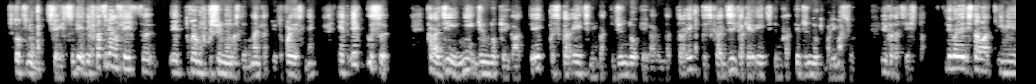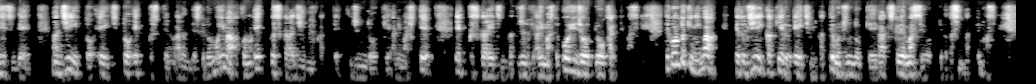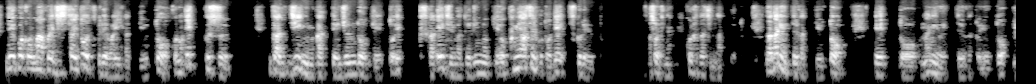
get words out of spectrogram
一つ目の性質で、で、二つ目の性質、えっと、これも復習になりますけども、何かというと、これですね。えっと、X から G に順動形があって、X から H に向かって順動形があるんだったら、X から G×H に向かって順動形もありますよ、という形でした。で、これ下はイメージ図で、まあ、G と H と X っていうのがあるんですけども、今、この X から G に向かって順動形ありまして、X から H に向かって順動形ありますと、こういう状況を書いています。で、この時には、えっと、G×H に向かっても順動形が作れますよっていう形になっています。で、これ、まあ、これ実際どう作ればいいかっていうと、この X が G に向かっている順動形と X から H に向かっている順動形を組み合わせることで作れると。そうですね。こういう形になっていると。だから何を言ってるかっていうと、えっと、何を言ってるかというと、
